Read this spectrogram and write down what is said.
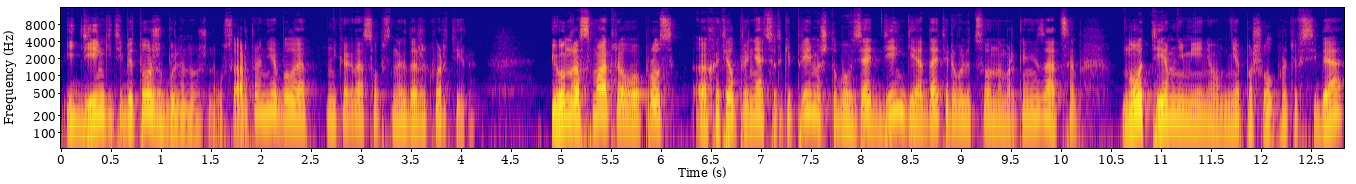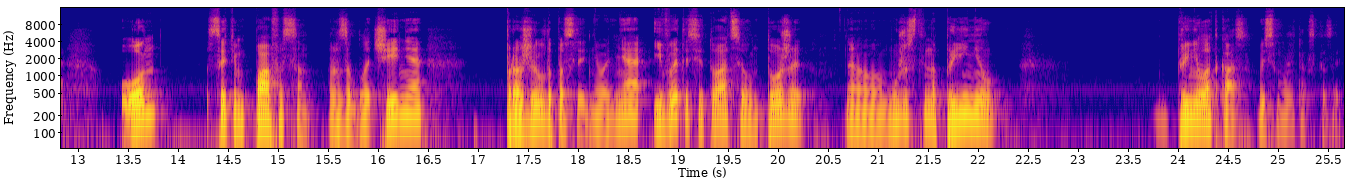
И деньги тебе тоже были нужны. У Сартра не было никогда собственных даже квартиры. И он рассматривал вопрос, э, хотел принять все-таки премию, чтобы взять деньги и отдать революционным организациям. Но, тем не менее, он не пошел против себя. Он с этим пафосом разоблачения прожил до последнего дня. И в этой ситуации он тоже э, мужественно принял, принял отказ, если можно так сказать.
